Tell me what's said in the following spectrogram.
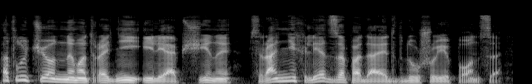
отлученным от родни или общины с ранних лет западает в душу японца –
